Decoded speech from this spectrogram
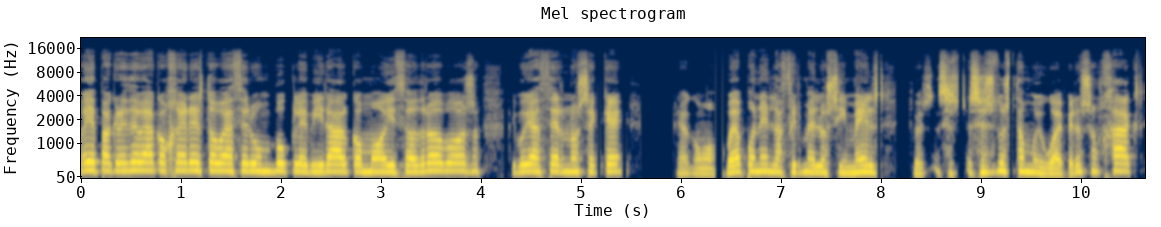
Oye, para crecer voy a coger esto, voy a hacer un bucle viral como hizo Drobos y voy a hacer no sé qué. Como, voy a poner la firma de los emails. Pues eso está muy guay, pero esos hacks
